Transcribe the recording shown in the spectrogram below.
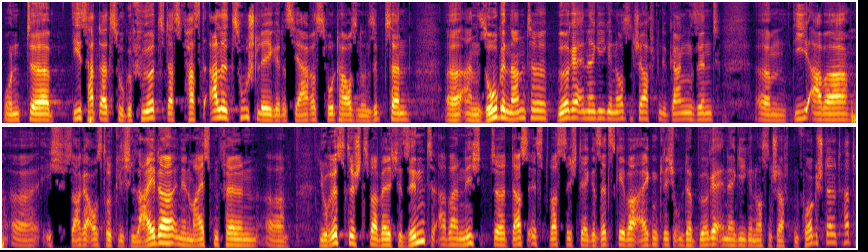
Und, äh, dies hat dazu geführt, dass fast alle Zuschläge des Jahres 2017 äh, an sogenannte Bürgerenergiegenossenschaften gegangen sind, ähm, die aber, ich sage ausdrücklich leider, in den meisten Fällen juristisch zwar welche sind, aber nicht das ist, was sich der Gesetzgeber eigentlich unter Bürgerenergiegenossenschaften vorgestellt hat.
